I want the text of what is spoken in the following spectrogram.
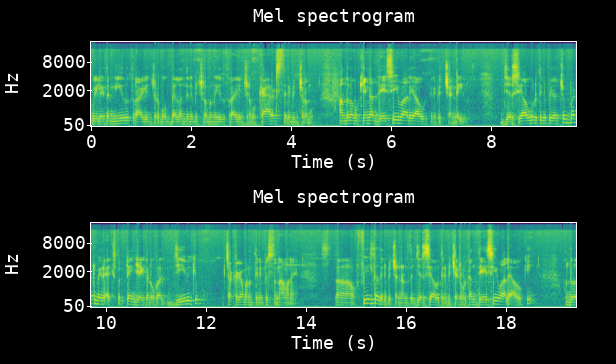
వీలైతే నీరు త్రాగించడము బెల్లం తినిపించడము నీరు త్రాగించడము క్యారెట్స్ తినిపించడము. అందులో ముఖ్యంగా దేశీవాలి ఆవుకు తినిపించండి. జెర్సీ ఆవు కూడా తినిపించవచ్చు. బట్ మీరు ఎక్స్పెక్ట్ ఏం చేయకండి. ఒక జీవికి చక్కగా మనం తినిపిస్తున్నామనే ఫీల్తో తినిపించండి అంటే జెర్సీ ఆవు తినిపించేటప్పుడు. కానీ దేశీయ వాళ్ళ ఆవుకి అందులో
